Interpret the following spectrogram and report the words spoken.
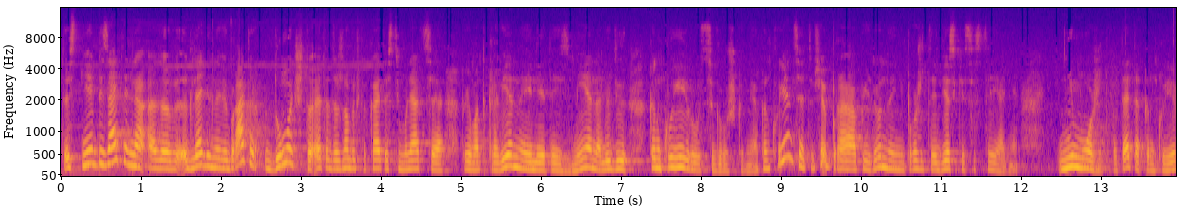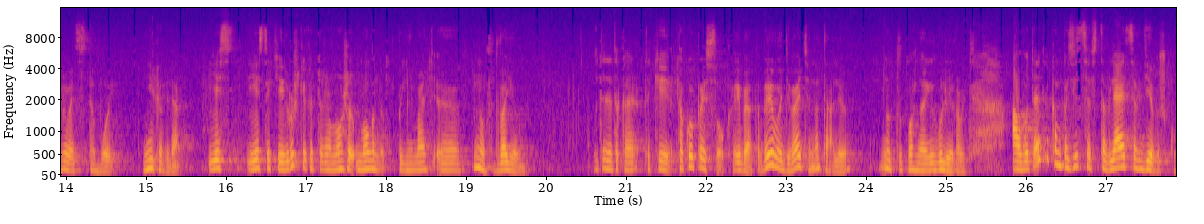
То есть не обязательно, э, глядя на вибратор, думать, что это должна быть какая-то стимуляция прям откровенная или это измена. Люди конкурируют с игрушками. А конкуренция – это вообще про определенные непрожитые детские состояния. Не может вот это конкурировать с тобой. Никогда. Есть, есть такие игрушки, которые может, могут принимать э, ну, вдвоем. Вот это такая, такие, такой поясок. Ребята, вы его одеваете на талию. Ну, тут можно регулировать. А вот эта композиция вставляется в девушку.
